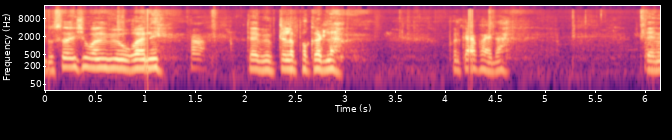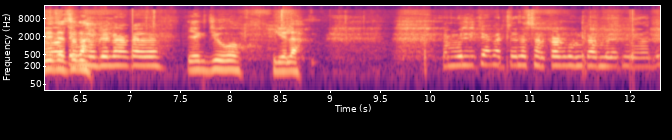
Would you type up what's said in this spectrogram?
दुसऱ्या दिवशी वन विभागाने हा. त्या बिबट्याला पकडला. पण काय फायदा? त्याने त्याचं त्या का मुलीला काय? एक जीव गेला. त्या मुलीच्या घरच्यांना सरकारकडून काय मिळत मिळाली?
